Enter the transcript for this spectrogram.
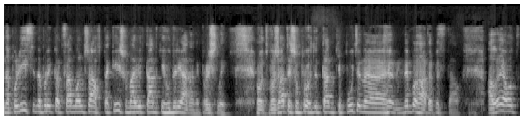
на полісі, наприклад, сам ландшафт такий, що навіть танки Гудеряна не пройшли. От вважати, що пройдуть танки Путіна, небагато підстав. Але от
